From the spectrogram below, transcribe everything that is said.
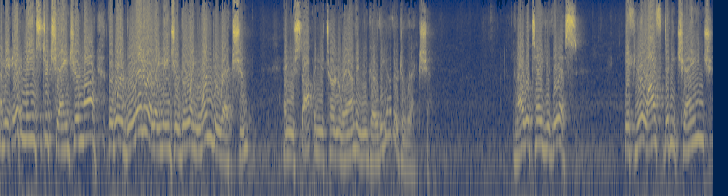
I mean, it means to change your mind. The word literally means you're going one direction and you stop and you turn around and you go the other direction. And I will tell you this if your life didn't change,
